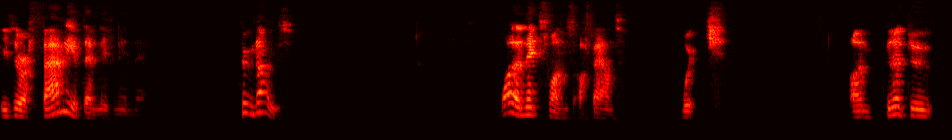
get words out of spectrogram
Is there a family of them living in there? Who knows? one of the next ones I found, which I'm going to do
